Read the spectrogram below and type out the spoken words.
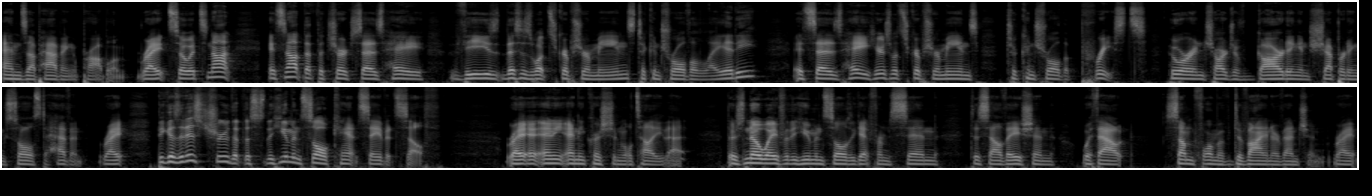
ends up having a problem, right? So it's not it's not that the church says, "Hey, these this is what scripture means to control the laity." It says, "Hey, here's what scripture means to control the priests who are in charge of guarding and shepherding souls to heaven," right? Because it is true that the the human soul can't save itself. Right? Any any Christian will tell you that. There's no way for the human soul to get from sin to salvation without some form of divine intervention, right?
